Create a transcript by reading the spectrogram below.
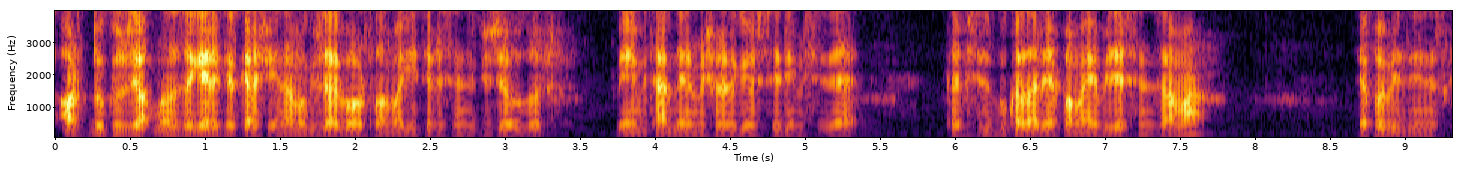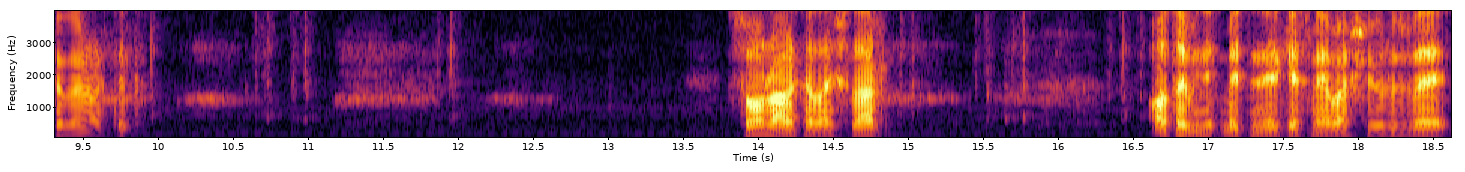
Artı 9 yapmanıza gerek yok her şeyin ama güzel bir ortalama getirirseniz güzel olur. Benim itemlerimi şöyle göstereyim size. Tabi siz bu kadar yapamayabilirsiniz ama yapabildiğiniz kadar artık. Sonra arkadaşlar ata binip metinleri kesmeye başlıyoruz ve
